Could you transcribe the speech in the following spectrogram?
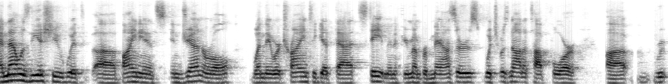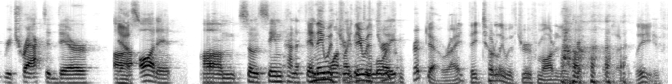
And that was the issue with uh, Binance in general when they were trying to get that statement. If you remember, Mazars, which was not a top four, uh, re- retracted their uh, yes. audit um, so same kind of thing. And they withdrew, like they withdrew from crypto, right? They totally withdrew from auditing crypto, I believe.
